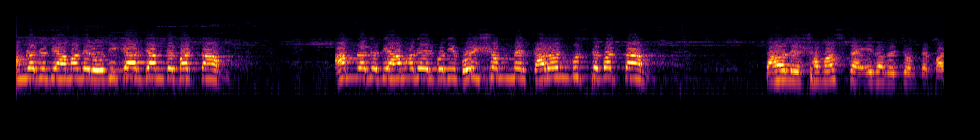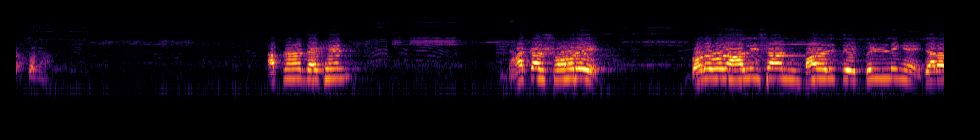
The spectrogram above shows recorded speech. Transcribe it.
আমরা যদি আমাদের অধিকার জানতে পারতাম, আমরা যদি আমাদের প্রতি বৈষম্যের কারণ বুঝতে পারতাম, তাহলে সমাজটা এভাবে চলতে পারত না। আপনারা দেখেন, ঢাকা শহরে বড় বড় আলিশান বাড়িতে বিল্ডিং এ যারা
